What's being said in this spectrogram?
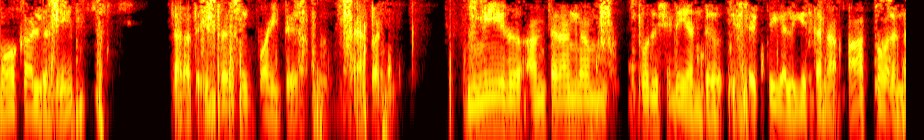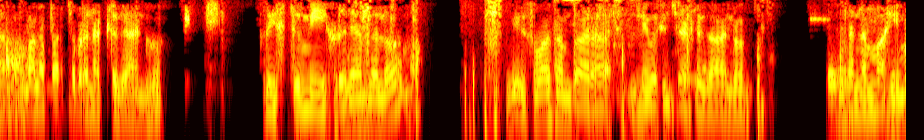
మోకాళ్ళుని తర్వాత ఇంట్రెస్టింగ్ పాయింట్ మీరు అంతరంగం పురుషుని ఎందు శక్తి కలిగి తన ఆత్మ వలన బలపరచబడినట్లుగాను క్రీస్తు మీ హృదయంలో విశ్వాసం ద్వారా నివసించినట్లుగాను తన మహిమ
